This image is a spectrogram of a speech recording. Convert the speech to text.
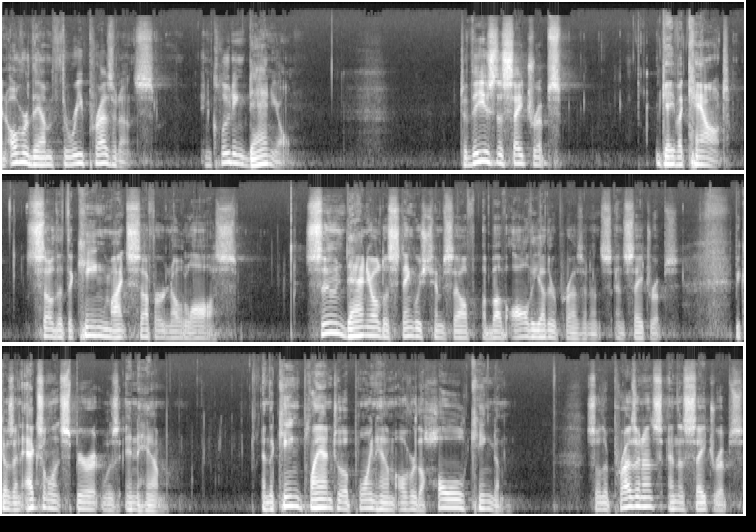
And over them, three presidents, including Daniel. To these, the satraps gave account so that the king might suffer no loss. Soon Daniel distinguished himself above all the other presidents and satraps because an excellent spirit was in him. And the king planned to appoint him over the whole kingdom. So the presidents and the satraps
